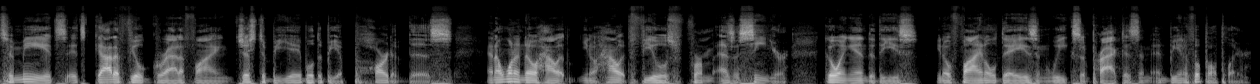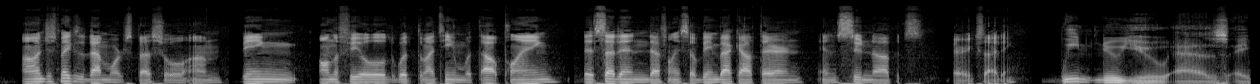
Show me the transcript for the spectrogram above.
to me, it's it's got to feel gratifying just to be able to be a part of this. And I want to know how it, you know, how it feels from as a senior going into these, you know, final days and weeks of practice and, and being a football player. Uh, just makes it that more special. Um, being on the field with my team without playing, it set in definitely. So being back out there and, and suiting up, it's very exciting we knew you as a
